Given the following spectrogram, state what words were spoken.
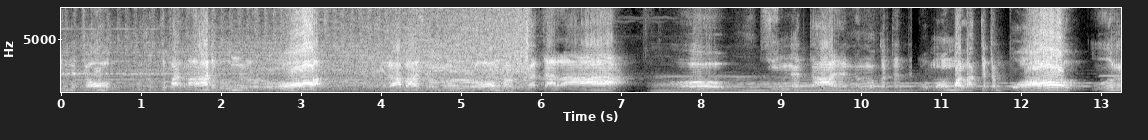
ಇನ್ನು ಚೋ ಕುತ್ತು ಬರಾದ ಉನ್ನರು ಇರಬಾಸಮುರೋ ಮಕ್ಕದರ ಓ ಚಿನ್ನ ತಾರ ನಮಕತ್ತ ಮೋಮಲಕ್ಕತ್ತ ಬೋ ಊರ್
